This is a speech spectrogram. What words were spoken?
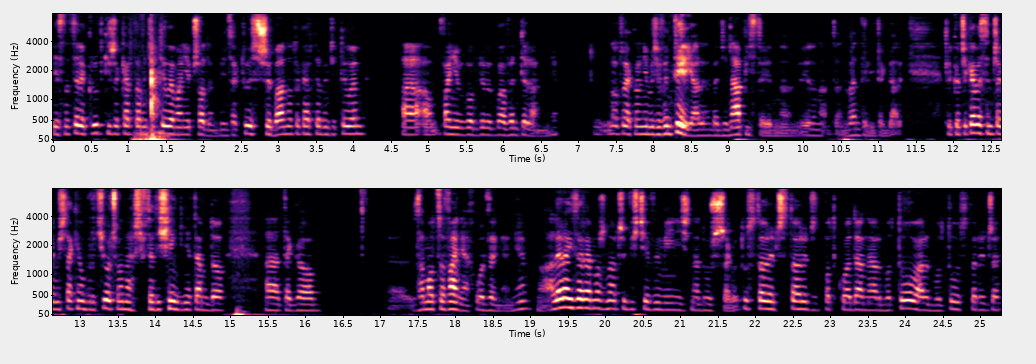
jest na tyle krótki, że karta będzie tyłem, a nie przodem. Więc jak tu jest szyba, no to karta będzie tyłem, a, a fajnie by było, gdyby była wentylami, nie? No to jak on nie będzie wentyli, ale będzie napis, to jedna, jedna ten wentyl i tak dalej. Tylko ciekawe jestem, czy jakby się tak ją obróciło, czy ona wtedy sięgnie tam do a, tego e, zamocowania chłodzenia, nie? No, ale Razera można oczywiście wymienić na dłuższego. Tu storage, storage podkładany albo tu, albo tu storage.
